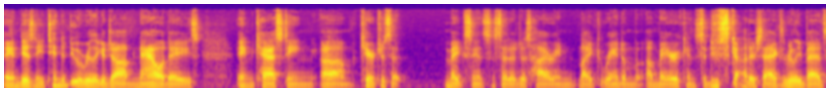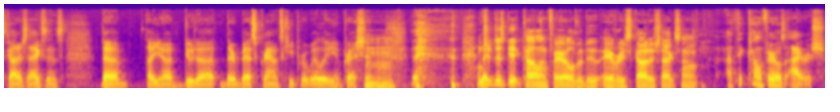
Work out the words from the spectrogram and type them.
and Disney tend to do a really good job nowadays in casting um, characters that make sense instead of just hiring like random Americans to do Scottish accents, really bad Scottish accents, to uh, you know do the their best groundskeeper Willie impression. Why don't you just get Colin Farrell to do every Scottish accent? I think Colin Farrell's Irish,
